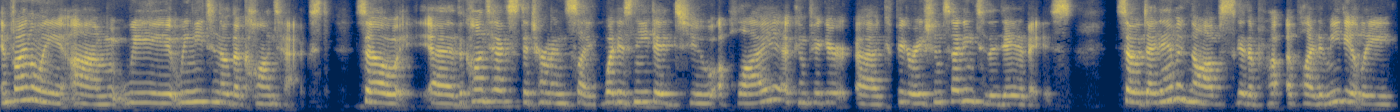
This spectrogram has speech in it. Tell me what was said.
And finally, um, we, we need to know the context. So uh, the context determines like what is needed to apply a configure, uh, configuration setting to the database. So dynamic knobs get applied immediately,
